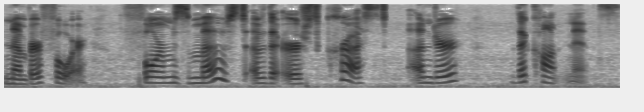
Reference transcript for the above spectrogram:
Number four, forms most of the Earth's crust under the continents.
